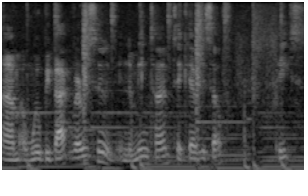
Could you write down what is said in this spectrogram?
um, and we'll be back very soon. In the meantime, take care of yourself. Peace.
